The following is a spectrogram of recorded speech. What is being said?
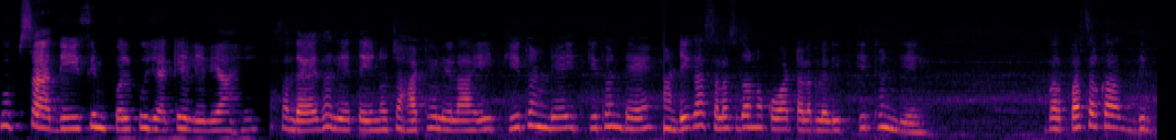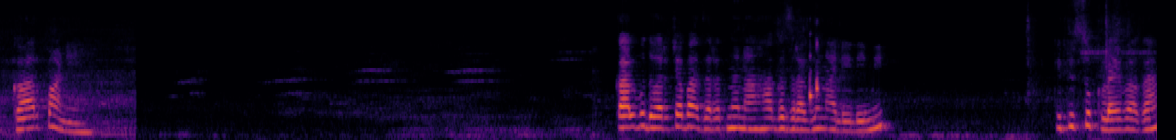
खूप साधी सिंपल पूजा केलेली आहे. संध्याकाळी झाली आहे तेनो चहा ठेवलेला आहे. इतकी थंडी आहे इतकी थंडी आहे. थंडी घासायला सुद्धा नको वाटायला लागलेली इतकी थंडी आहे. बर्फासारखा दिगार पाणी आहे. काल बुधवारच्या बाजारातनं ना हा गजरा घेऊन आलेली मी. किती सुकलाय बघा.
